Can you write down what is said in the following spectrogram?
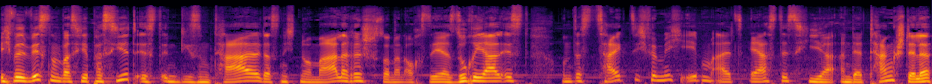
Ich will wissen, was hier passiert ist in diesem Tal, das nicht nur malerisch, sondern auch sehr surreal ist. Und das zeigt sich für mich eben als erstes hier an der Tankstelle,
